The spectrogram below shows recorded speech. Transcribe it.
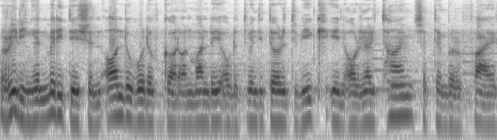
Reading and meditation on the Word of God on Monday of the 23rd week in Ordinary Time, September 5,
